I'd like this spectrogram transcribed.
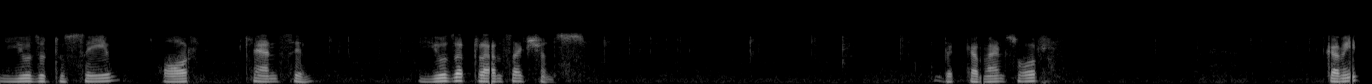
Use it to save or cancel. User transactions. The commands are commit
